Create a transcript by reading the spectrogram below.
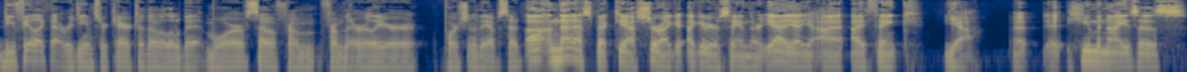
do you feel like that redeems her character though a little bit more so from from the earlier portion of the episode Uh, on that aspect, yeah, sure. I get, I get what you're saying there. Yeah, yeah, yeah. I, I think, yeah, it, it humanizes.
